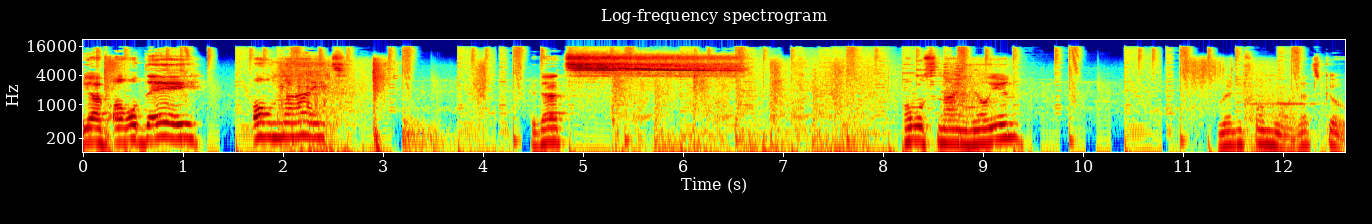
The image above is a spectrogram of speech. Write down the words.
We have all day, all night. That's almost 9 million. Ready for more. Let's go.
